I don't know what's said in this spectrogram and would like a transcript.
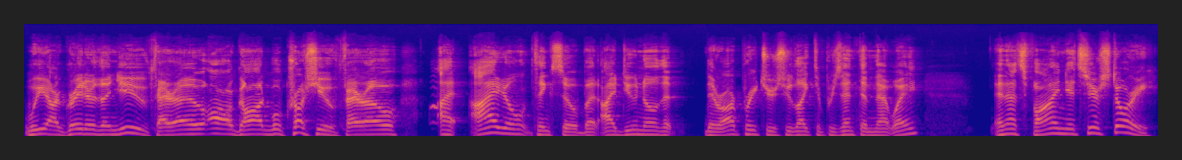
we are greater than you, Pharaoh. Our God will crush you, Pharaoh. I I don't think so, but I do know that there are preachers who like to present them that way, and that's fine. It's your story,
